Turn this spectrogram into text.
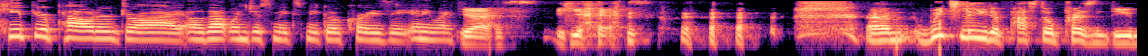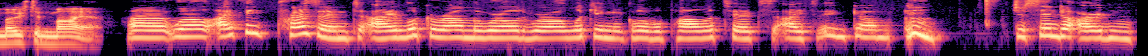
keep your powder dry. Oh, that one just makes me go crazy. Anyway. Yes, yes. um, which leader, past or present, do you most admire? Uh, well, I think present. I look around the world. We're all looking at global politics. I think um, Jacinda Ardern.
